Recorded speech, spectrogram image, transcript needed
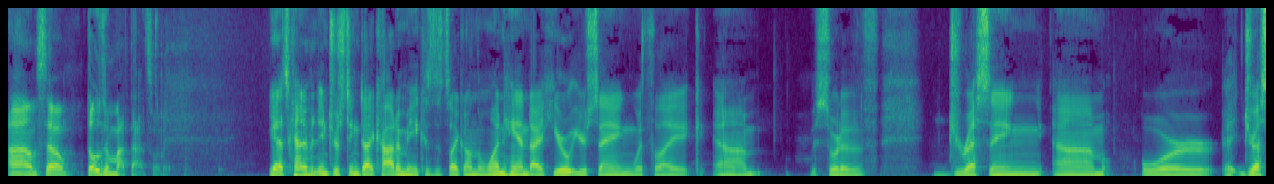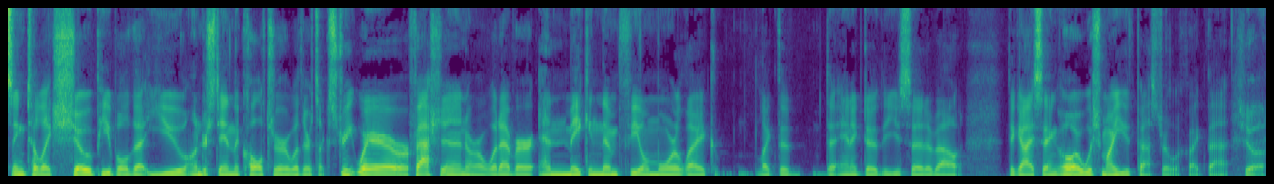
Um, so those are my thoughts on it. Yeah, it's kind of an interesting dichotomy because it's like on the one hand, I hear what you're saying with like um, sort of dressing um, or uh, dressing to like show people that you understand the culture, whether it's like streetwear or fashion or whatever, and making them feel more like like the the anecdote that you said about the guy saying, "Oh, I wish my youth pastor looked like that." Sure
